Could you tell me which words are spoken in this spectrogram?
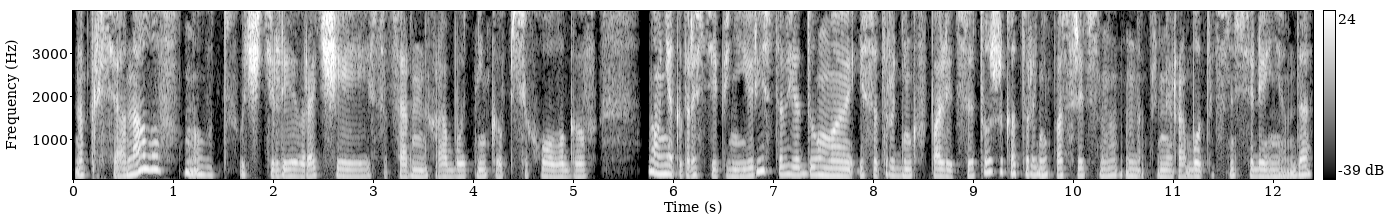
на профессионалов, ну вот учителей, врачей, социальных работников, психологов, ну, в некоторой степени юристов, я думаю, и сотрудников полиции тоже, которые непосредственно, например, работают с населением, да,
